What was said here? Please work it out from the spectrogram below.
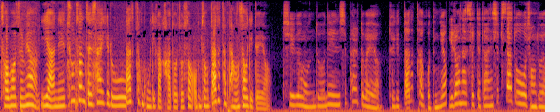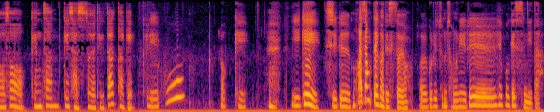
접어주면 이 안에 충전재 사이로 따뜻한 공기가 가둬져서 엄청 따뜻한 방석이 돼요. 지금 온도는 18도예요. 되게 따뜻하거든요. 일어났을 때도 한 14도 정도여서 괜찮게 잤어요. 되게 따뜻하게. 그리고 이렇게 이게 지금 화장대가 됐어요. 얼굴을 좀 정리를 해보겠습니다.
